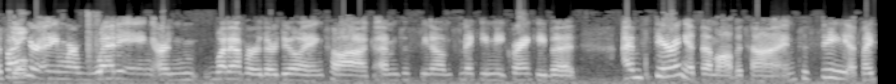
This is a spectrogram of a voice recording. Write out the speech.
If I hear any more wedding or whatever they're doing talk, I'm just you know it's making me cranky. But I'm staring at them all the time to see if I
